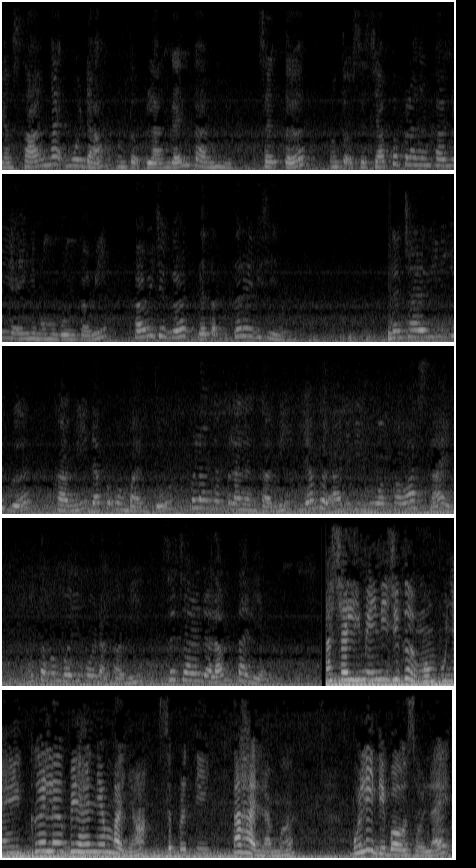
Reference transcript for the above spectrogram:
yang sangat mudah untuk pelanggan kami. Serta untuk sesiapa pelanggan kami yang ingin menghubungi kami, kami juga letak tertera di sini. Dengan cara ini juga, kami dapat membantu pelanggan-pelanggan kami yang berada di luar kawasan untuk membeli produk kami secara dalam talian. Limek ini juga mempunyai kelebihan yang banyak seperti tahan lama, boleh dibawa solat,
